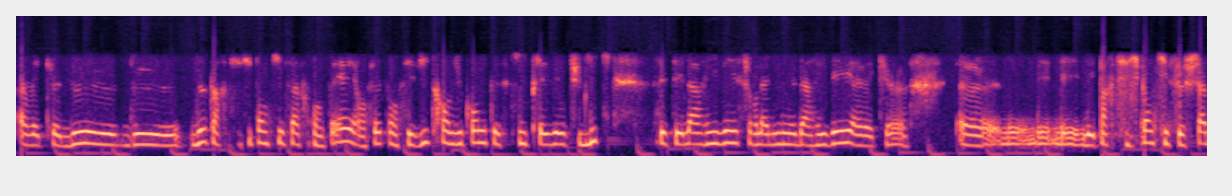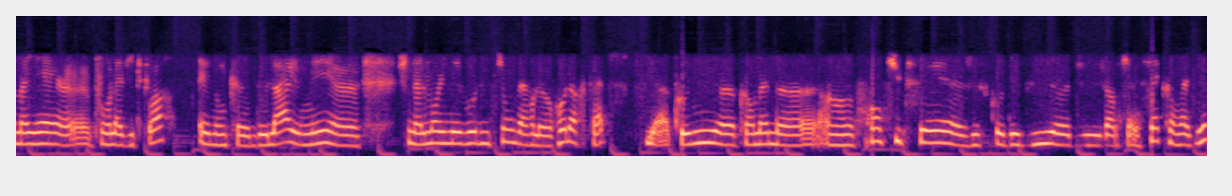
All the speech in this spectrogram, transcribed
avec deux, deux, deux participants qui s'affrontaient. Et en fait, on s'est vite rendu compte que ce qui plaisait au public, c'était l'arrivée sur la ligne d'arrivée avec euh, les, les, les, participants qui se chamaillaient pour la victoire. Et donc euh, de là est née euh, finalement une évolution vers le roller catch qui a connu euh, quand même un franc succès jusqu'au début du XXe siècle, on va dire.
